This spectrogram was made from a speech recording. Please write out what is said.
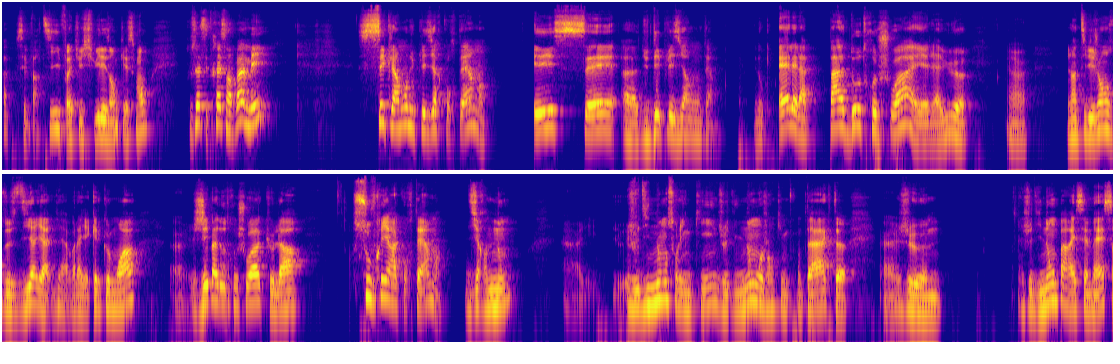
Hop, c'est parti. Après, tu suis les encaissements. Tout ça, c'est très sympa, mais c'est clairement du plaisir court terme et c'est euh, du déplaisir long terme. Et donc elle, elle a pas d'autre choix et elle a eu euh, euh l'intelligence de se dire, il y a, voilà, il y a quelques mois, euh, j'ai pas d'autre choix que là, s'ouvrir à court terme, dire non. Euh, je dis non sur LinkedIn, je dis non aux gens qui me contactent, euh, je, je dis non par SMS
